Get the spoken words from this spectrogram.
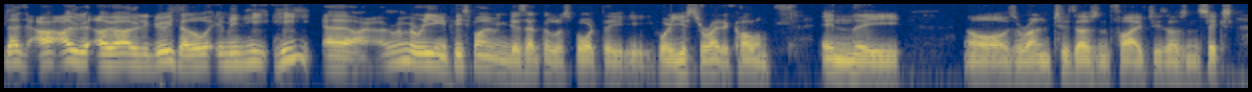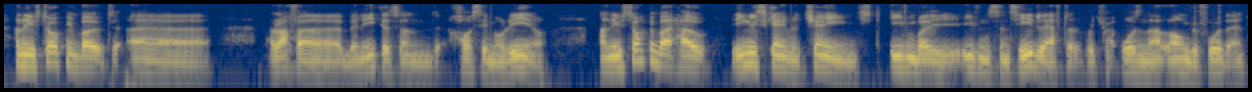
that I, I, I would agree with that. I mean, he he. Uh, I remember reading a piece by him in Gazzetta dello Sport, the, where he used to write a column, in the oh, it was around 2005, 2006, and he was talking about uh, Rafa Benitez and Jose Mourinho, and he was talking about how the English game had changed even by even since he'd left it, which wasn't that long before then.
